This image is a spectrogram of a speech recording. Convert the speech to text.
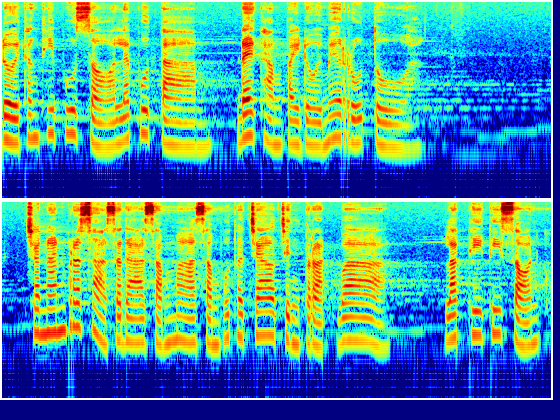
โดยทั้งที่ผู้สอนและผู้ตามได้ทำไปโดยไม่รู้ตัว ฉะนั้นพระศาสดาสัมมาสัมพุทธเจ้าจึงตรัสว่า ลัทธิที่สอนค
